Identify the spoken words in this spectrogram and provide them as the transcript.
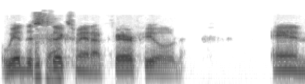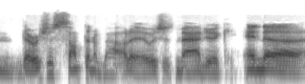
We had this Okay. six man at Fairfield, and there was just something about it. It was just magic. And uh,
